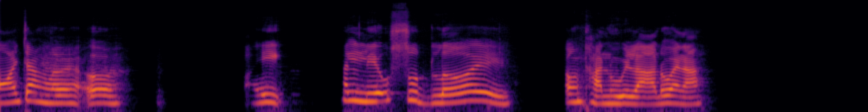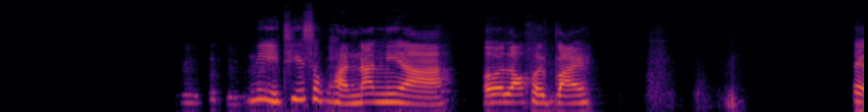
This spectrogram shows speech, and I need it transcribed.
น้อยจังเลย เออไปอีกให้เลี้ยวสุดเลย ต้องทันเวลาด้วยนะ นี่ที่สะพานนั่นนี่นะเออ เราเคยไป แต่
